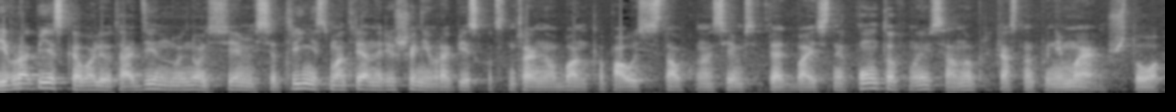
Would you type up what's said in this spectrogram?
Европейская валюта 1.0073. Несмотря на решение Европейского центрального банка повысить ставку на 75 базисных пунктов, мы все равно прекрасно понимаем, что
